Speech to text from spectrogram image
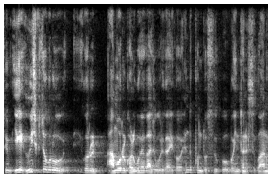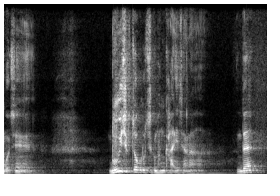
지금 이게 의식적으로 이거를 암호를 걸고 해가지고 우리가 이거 핸드폰도 쓰고 뭐 인터넷 쓰고 하는 거지. 무의식적으로 지금 한 거 아니잖아. 근데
